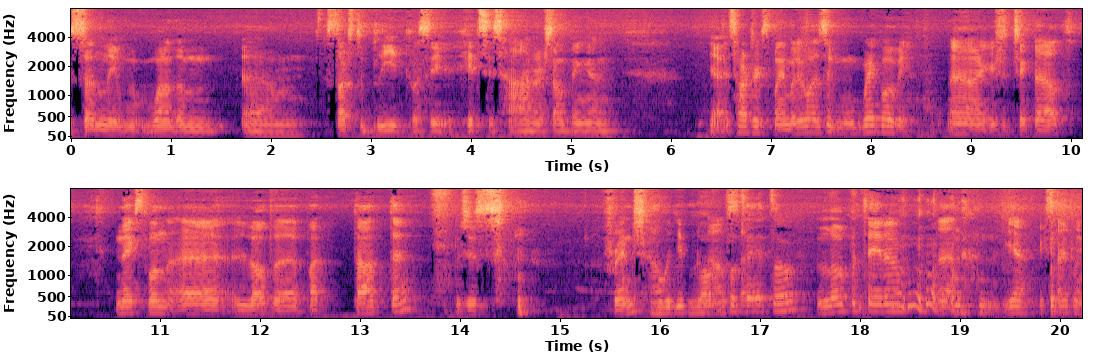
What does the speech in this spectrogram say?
Suddenly, one of them um, starts to bleed because he hits his hand or something, and yeah, it's hard to explain, but it was a great movie. Uh, you should check that out. Next one, uh, Love uh, Patate, which is French. How would you Love pronounce that? potato. Love Potato. and, yeah, exactly.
